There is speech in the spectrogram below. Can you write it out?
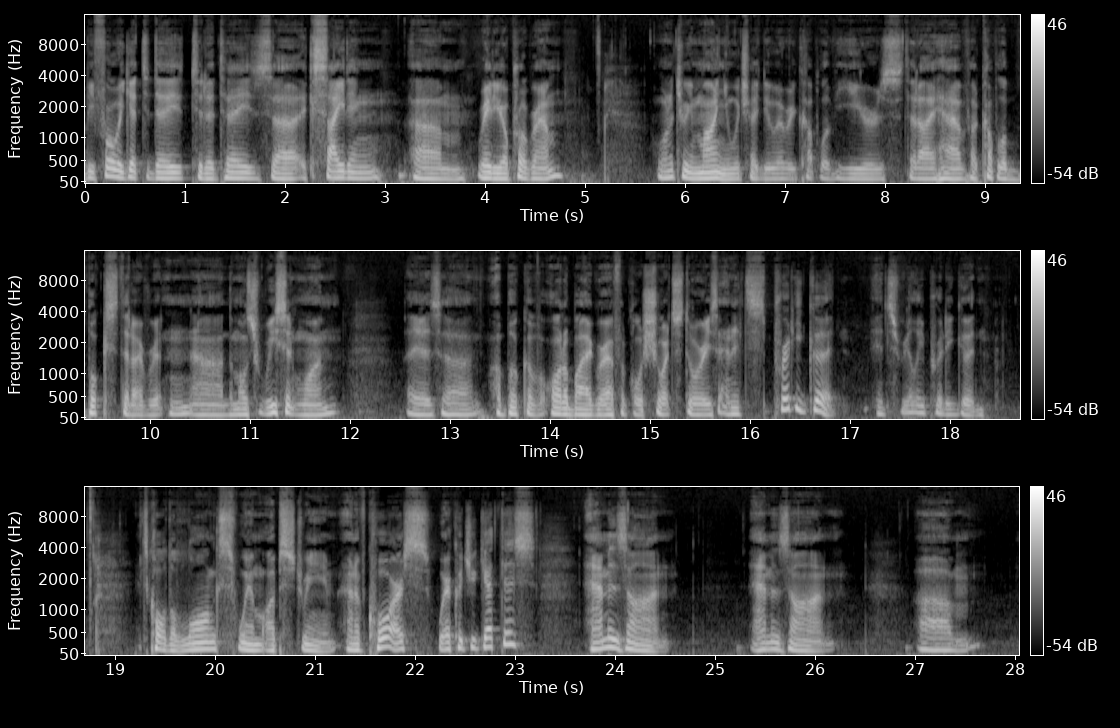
before we get today to today's uh, exciting um, radio program, I wanted to remind you, which I do every couple of years, that I have a couple of books that I've written. Uh, the most recent one is uh, a book of autobiographical short stories, and it's pretty good. It's really pretty good. It's called A Long Swim Upstream. And of course, where could you get this? Amazon. Amazon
